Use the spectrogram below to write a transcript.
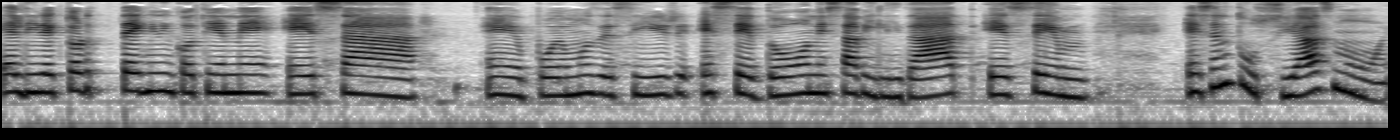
el director técnico tiene esa eh, podemos decir, ese don, esa habilidad, ese, ese entusiasmo,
